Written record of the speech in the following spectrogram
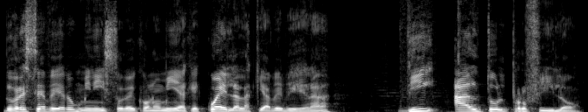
dovresti avere un ministro dell'economia, che è quella la chiave vera, di alto il profilo.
